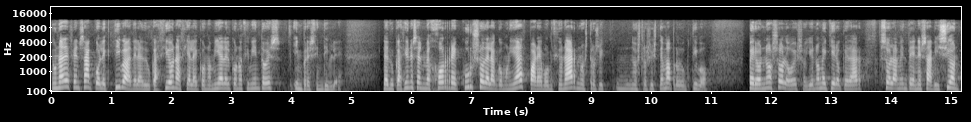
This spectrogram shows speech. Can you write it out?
Una defensa colectiva de la educación hacia la economía del conocimiento es imprescindible. La educación es el mejor recurso de la comunidad para evolucionar nuestro, nuestro sistema productivo. Pero no solo eso, yo no me quiero quedar solamente en esa visión.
